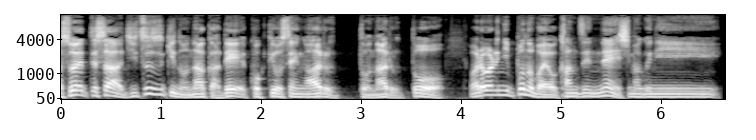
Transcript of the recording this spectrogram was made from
らそうやってさ、地続きの中で国境線があるとなると、我々日本の場合は完全にね、島国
